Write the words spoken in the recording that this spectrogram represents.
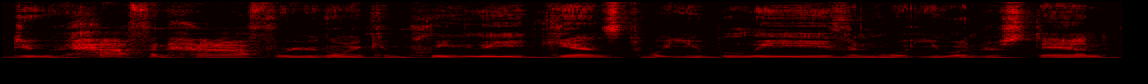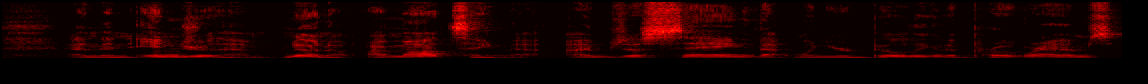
do half and half where you're going completely against what you believe and what you understand and then injure them. No, no, I'm not saying that. I'm just saying that when you're building the programs,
